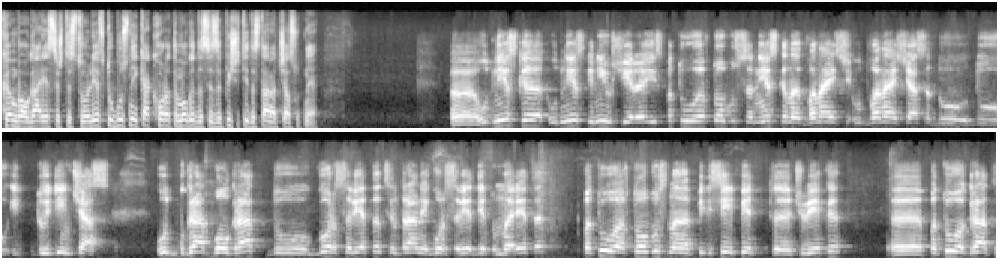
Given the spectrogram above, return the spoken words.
към България. Съществува ли автобусна и как хората могат да се запишат и да станат част от нея? От днеска, от днеска ние вчера изпътува автобуса, днеска на 12, от 12 часа до, до, до 1 час. От град Болград до горсъвета, централния горсъвет, дето мърета, пътува автобус на 55 е, човека, е, пътува град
